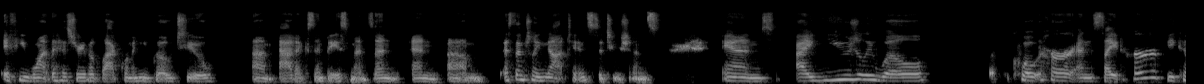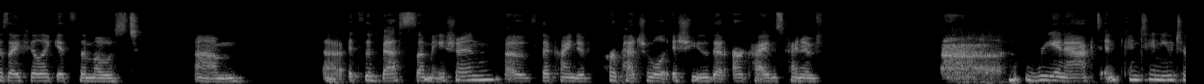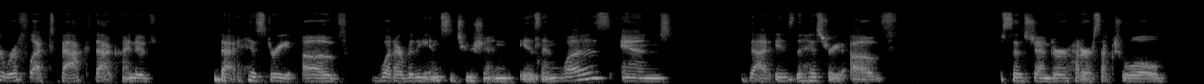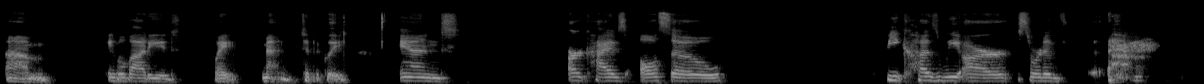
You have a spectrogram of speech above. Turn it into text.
If you want the history of a Black woman, you go to um, attics and basements and and um, essentially not to institutions. And I usually will quote her and cite her because I feel like it's the most um, uh, it's the best summation of the kind of perpetual issue that archives kind of reenact and continue to reflect back that kind of that history of whatever the institution is and was and that is the history of cisgender, heterosexual, um, able bodied white men, typically. And archives also, because we are sort of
